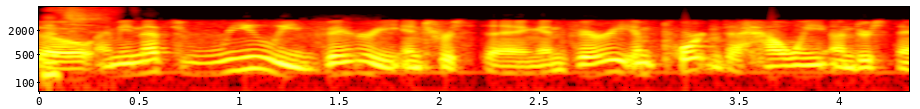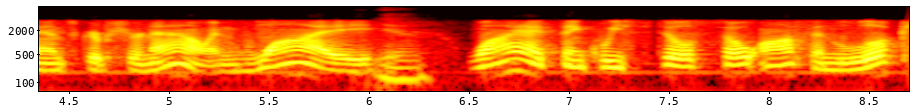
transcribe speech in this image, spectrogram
So, I mean, that's really very interesting and very important to how we understand Scripture now and why Yeah. why I think we still so often look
